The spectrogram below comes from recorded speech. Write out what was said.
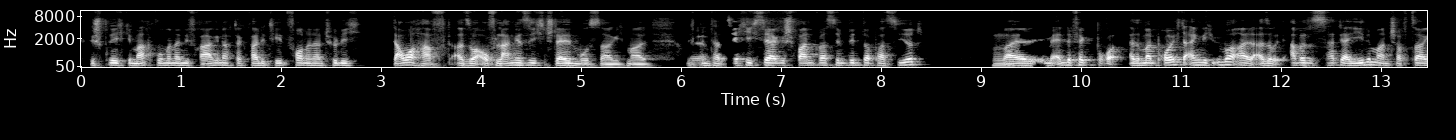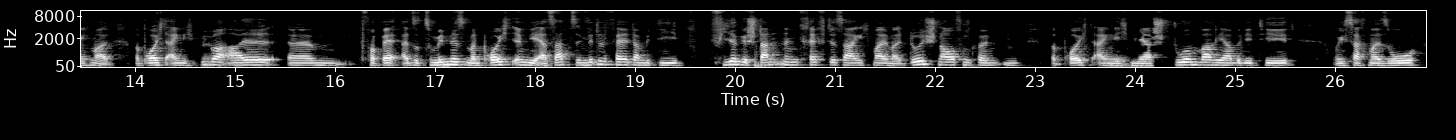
Gespräch gemacht, wo man dann die Frage nach der Qualität vorne natürlich dauerhaft, also auf lange Sicht stellen muss, sage ich mal. Und ja. ich bin tatsächlich sehr gespannt, was im Winter passiert. Hm. Weil im Endeffekt, also man bräuchte eigentlich überall, also aber das hat ja jede Mannschaft, sage ich mal, man bräuchte eigentlich ja. überall, ähm, also zumindest man bräuchte irgendwie Ersatz im Mittelfeld, damit die vier gestandenen Kräfte, sage ich mal, mal durchschnaufen könnten. Man bräuchte eigentlich hm. mehr Sturmvariabilität. Und ich sag mal so,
